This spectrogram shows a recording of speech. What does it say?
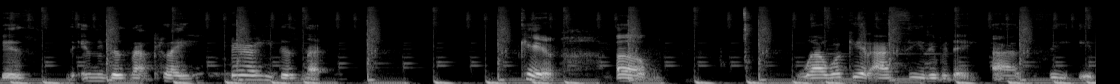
is the enemy does not play fair. He does not care. Um, where I work at, I see it every day. I see it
